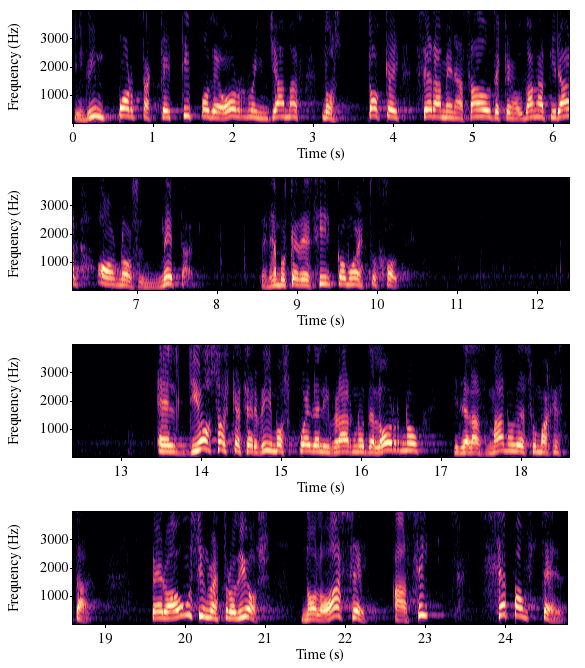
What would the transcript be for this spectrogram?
Y no importa qué tipo de horno en llamas nos toque ser amenazados de que nos van a tirar o nos metan. Tenemos que decir como estos jóvenes. El Dios al que servimos puede librarnos del horno y de las manos de su majestad. Pero aun si nuestro Dios no lo hace así, sepa usted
